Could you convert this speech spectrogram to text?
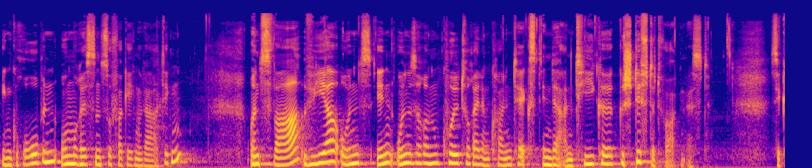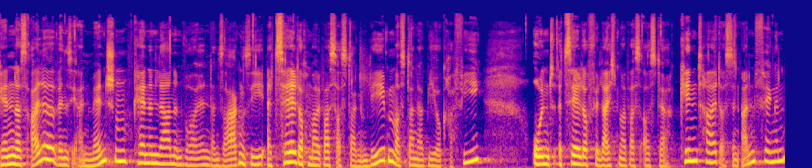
in groben Umrissen zu vergegenwärtigen. Und zwar, wie er uns in unserem kulturellen Kontext in der Antike gestiftet worden ist. Sie kennen das alle, wenn Sie einen Menschen kennenlernen wollen, dann sagen Sie, erzähl doch mal was aus deinem Leben, aus deiner Biografie und erzähl doch vielleicht mal was aus der Kindheit, aus den Anfängen.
